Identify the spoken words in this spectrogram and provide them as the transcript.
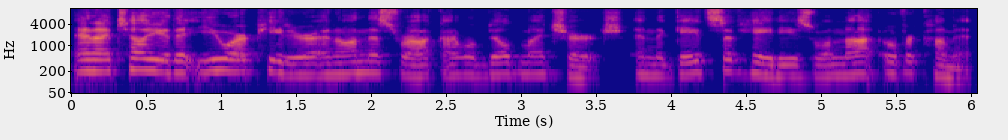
And I tell you that you are Peter, and on this rock I will build my church, and the gates of Hades will not overcome it.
